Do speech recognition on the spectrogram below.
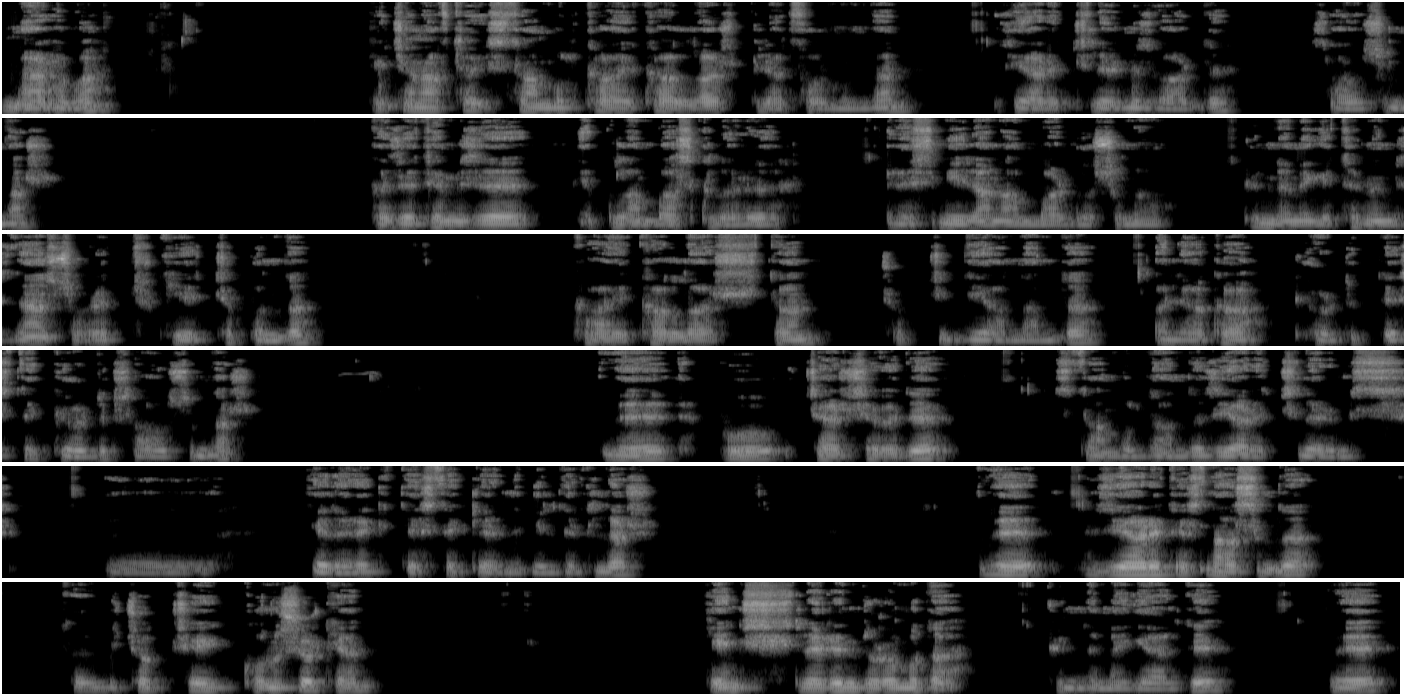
Merhaba. Geçen hafta İstanbul KHK'lılar platformundan ziyaretçilerimiz vardı. Sağ olsunlar. Gazetemize yapılan baskıları, resmi ilan ambargosunu gündeme getirmemizden sonra Türkiye çapında KHK'lılardan çok ciddi anlamda alaka gördük, destek gördük sağ olsunlar. Ve bu çerçevede İstanbul'dan da ziyaretçilerimiz e, gelerek desteklerini bildirdiler. Ve ziyaret esnasında birçok şey konuşurken gençlerin durumu da gündeme geldi ve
